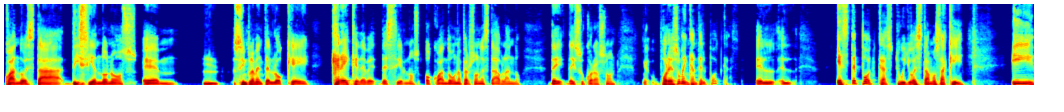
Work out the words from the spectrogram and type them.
cuando está diciéndonos em, simplemente lo que cree que debe decirnos o cuando una persona está hablando de, su corazón. Por eso me encanta el podcast. este podcast, tú y yo estamos aquí y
